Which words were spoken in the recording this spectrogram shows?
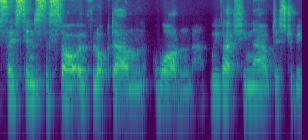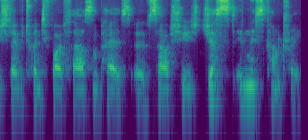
So, since the start of lockdown one, we've actually now distributed over 25,000 pairs of Sal shoes just in this country.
